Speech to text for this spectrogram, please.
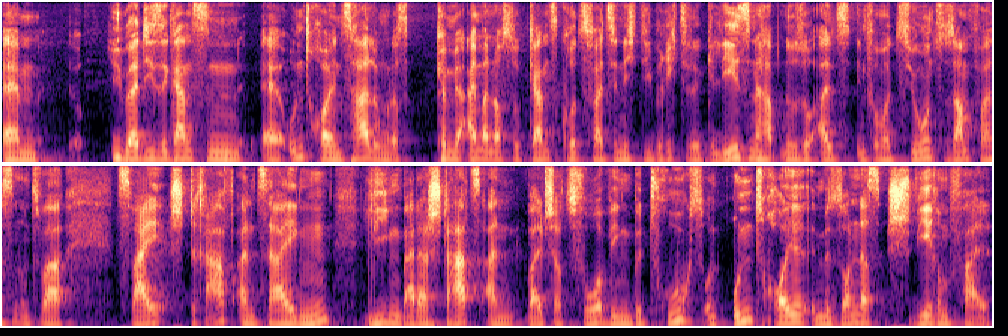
ähm, über diese ganzen äh, untreuen Zahlungen. Das können wir einmal noch so ganz kurz, falls ihr nicht die Berichte gelesen habt, nur so als Information zusammenfassen. Und zwar zwei Strafanzeigen liegen bei der Staatsanwaltschaft vor wegen Betrugs und Untreue in besonders schwerem Fall.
